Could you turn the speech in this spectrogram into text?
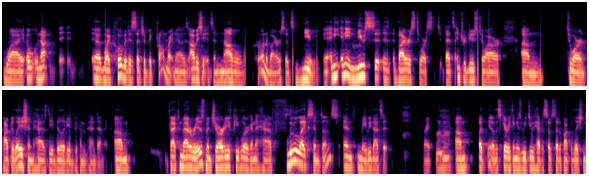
why, oh, not uh, why COVID is such a big problem right now is obviously it's a novel coronavirus, so it's new. Any any new virus to our that's introduced to our um, to our population has the ability to become a pandemic. Um, fact of the matter is, majority of people are going to have flu-like symptoms, and maybe that's it right? Mm-hmm. Um, but you know, the scary thing is we do have a subset of population,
